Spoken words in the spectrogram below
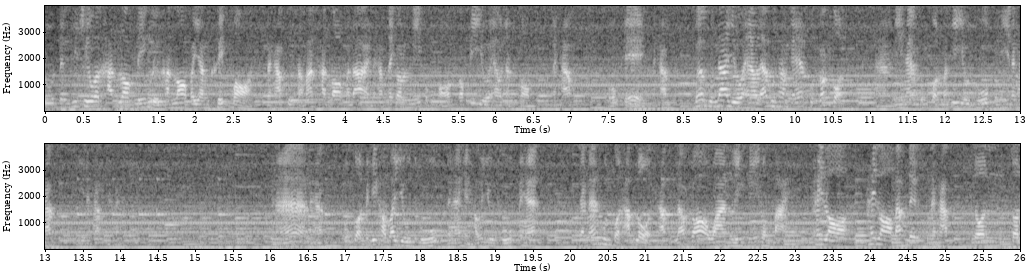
ดูลหนึ่งที่ชื่อว่าคัดลอกลิงก์หรือคัดลอกไปยังคลิปบอร์ดนะครับ คุณสามารถคัดลอกมาได้นะครับ ในกรณีนี้ผมขอ copy URL จากคอมนะครับ โอเคนะครับ เมื่อคุณได้ URL แล้วคุณทำไงฮะคุณก็กด อ่า นี่ฮะ คุณกดมาที่ YouTube ตรงนี้นะครับ อ่านะครับคุณกดไปที่คำว่า YouTube นะฮะเห็นคำว่า YouTube ไหมฮะจากนั้นคุณกดอัปโหลดครับแล้วก็วางลิงก์นี้ลงไป ให้รอให้รอแป๊บหนึ่งนะครับจนจน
